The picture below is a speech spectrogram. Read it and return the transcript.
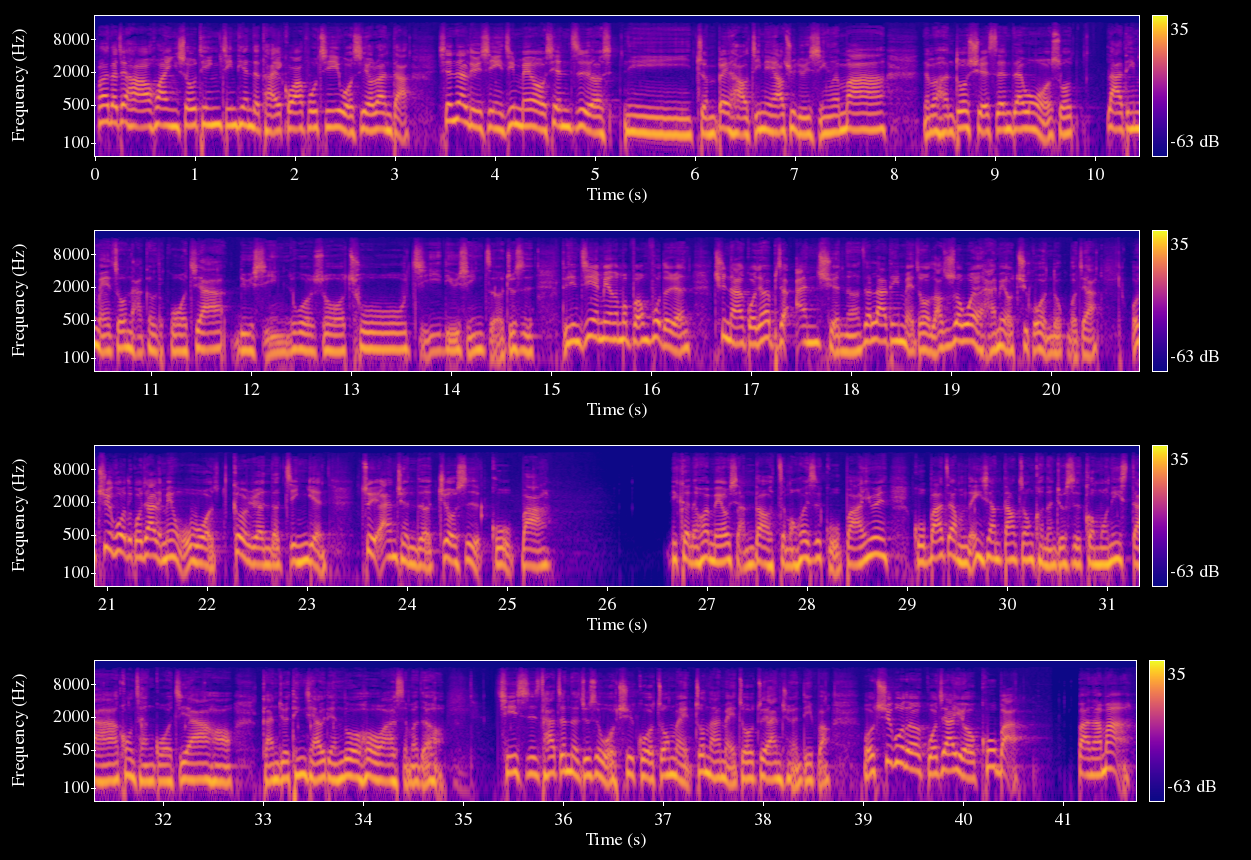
Hello，大家好，欢迎收听今天的台瓜夫妻，我是尤乱达。现在旅行已经没有限制了，你准备好今年要去旅行了吗？那么很多学生在问我说，拉丁美洲哪个国家旅行？如果说初级旅行者，就是旅行经验没有那么丰富的人，去哪个国家会比较安全呢？在拉丁美洲，老实说，我也还没有去过很多国家。我去过的国家里面，我个人的经验最安全的就是古巴。你可能会没有想到，怎么会是古巴？因为古巴在我们的印象当中，可能就是共产党啊，共产国家哈，感觉听起来有点落后啊什么的哈。其实它真的就是我去过中美、中南美洲最安全的地方。我去过的国家有库巴、巴拿马、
